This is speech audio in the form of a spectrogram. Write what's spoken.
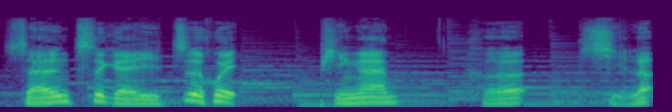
神赐给智慧、平安和喜乐。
